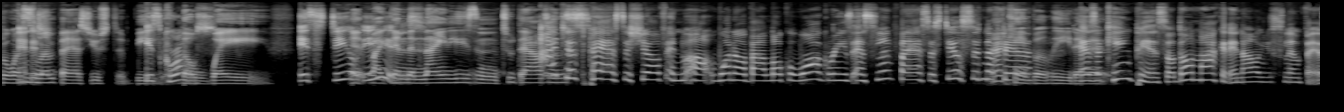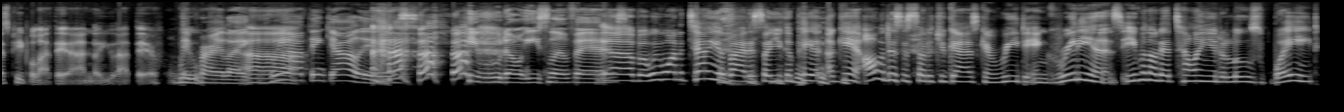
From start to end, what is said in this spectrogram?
remember when and Slim Fast used to be it's gross. the wave. It still It- is. like in the 90s and 2000s. I just passed the shelf in uh, one of our local Walgreens, and Slim Fast is still sitting up I there can't believe as a kingpin. So don't knock it. And all you Slim Fast people out there, I know you out there. They probably like, who uh, y'all think y'all is? People who don't eat Slim Fast. Yeah, but we want to tell you about it so you can pay it. Again, all of this is so that you guys can read the ingredients. Even though they're telling you to lose weight,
